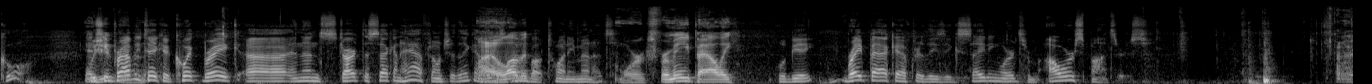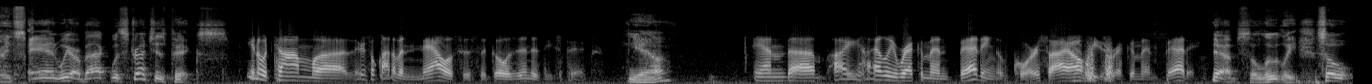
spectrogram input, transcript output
Cool. And we should probably take a quick break uh, and then start the second half, don't you think? I it's love been it. About 20 minutes. Works for me, Pally. We'll be right back after these exciting words from our sponsors. And we are back with stretches picks. You know, Tom, uh, there's a lot of analysis that goes into these picks. Yeah. And uh, I highly recommend betting, of course. I always recommend betting. Yeah, absolutely. So,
